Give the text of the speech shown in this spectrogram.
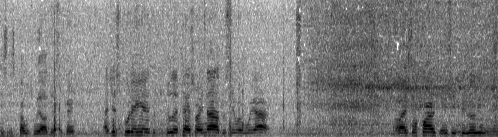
It, it comes without this, okay? I just put it here to do the test right now to see where we are. Alright, so far, see if you're looking.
